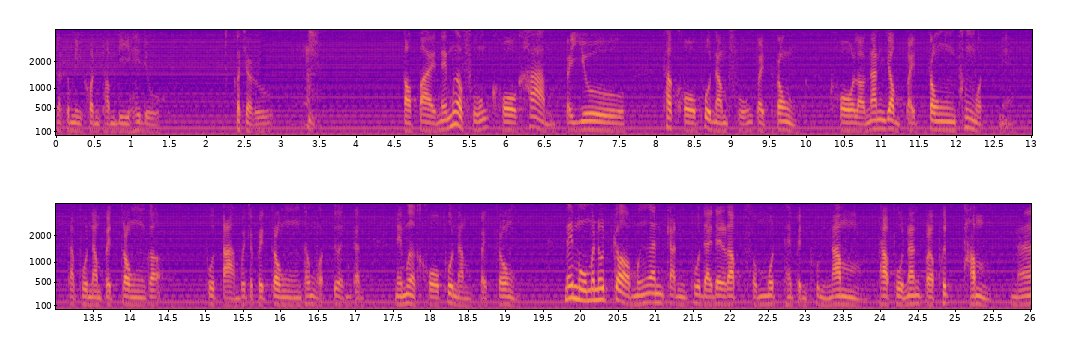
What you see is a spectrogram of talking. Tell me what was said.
แล้วก็มีคนทำดีให้ดู ก็จะรู้ ต่อไปในเมื่อฝูงโคข้ามไปอยู่ ถ้าโคผู้นำฝูงไปตรง โคเหล่านั้นย่อมไปตรงทั้งหมดเนี่ย ถ้าผู้นำไปตรงก็ผู้ตามก็จะไปตรงทั้งหมดด้วยเหมือนกัน ในเมื่อโคผู้นำไปตรง ในหมู่มนุษย์ก็เหมือนกันผู้ใดได้รับสมมุติให้เป็นผู้นำถ้าผู้นั้นประพฤติธรรมนะ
